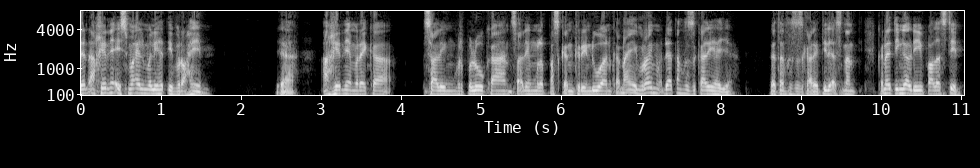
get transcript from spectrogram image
dan akhirnya Ismail melihat Ibrahim. Ya, akhirnya mereka saling berpelukan, saling melepaskan kerinduan karena Ibrahim datang sesekali aja. Datang sesekali, tidak senanti karena tinggal di Palestina.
